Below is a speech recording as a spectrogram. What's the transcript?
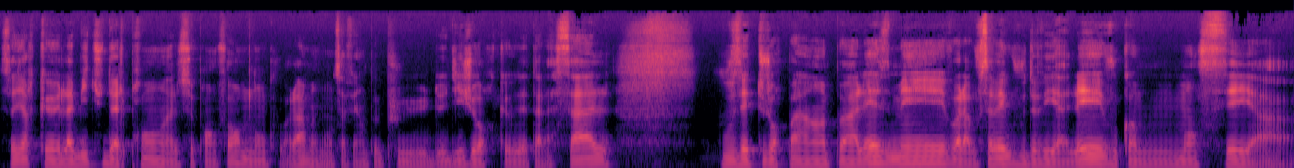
c'est-à-dire que l'habitude, elle prend, elle se prend en forme. Donc voilà, maintenant, ça fait un peu plus de 10 jours que vous êtes à la salle. Vous êtes toujours pas un peu à l'aise, mais voilà, vous savez que vous devez y aller. Vous commencez à,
